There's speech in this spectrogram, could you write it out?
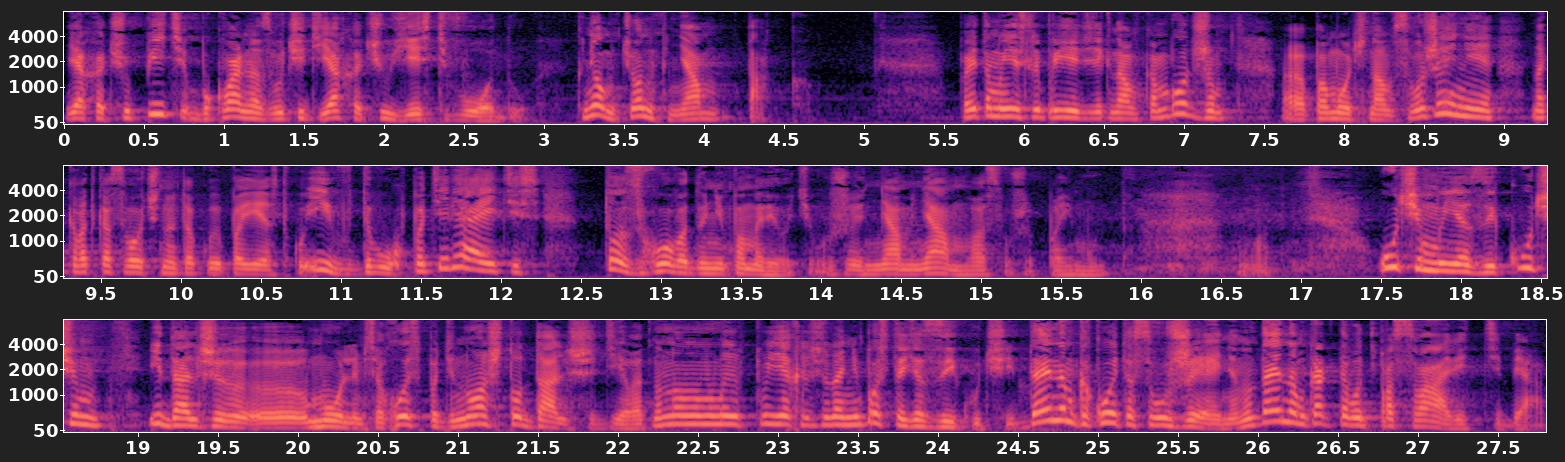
Я хочу пить, буквально звучит «я хочу есть воду». К нем чон к ням так. Поэтому, если приедете к нам в Камбоджу, а, помочь нам в служении на короткосрочную такую поездку, и вдруг потеряетесь, то с голоду не помрете. Уже ням-ням вас уже поймут. Вот. Учим мы язык, учим и дальше э, молимся. Господи, ну а что дальше делать? Ну, ну, мы приехали сюда не просто язык учить. Дай нам какое-то служение. Ну дай нам как-то вот прославить Тебя.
